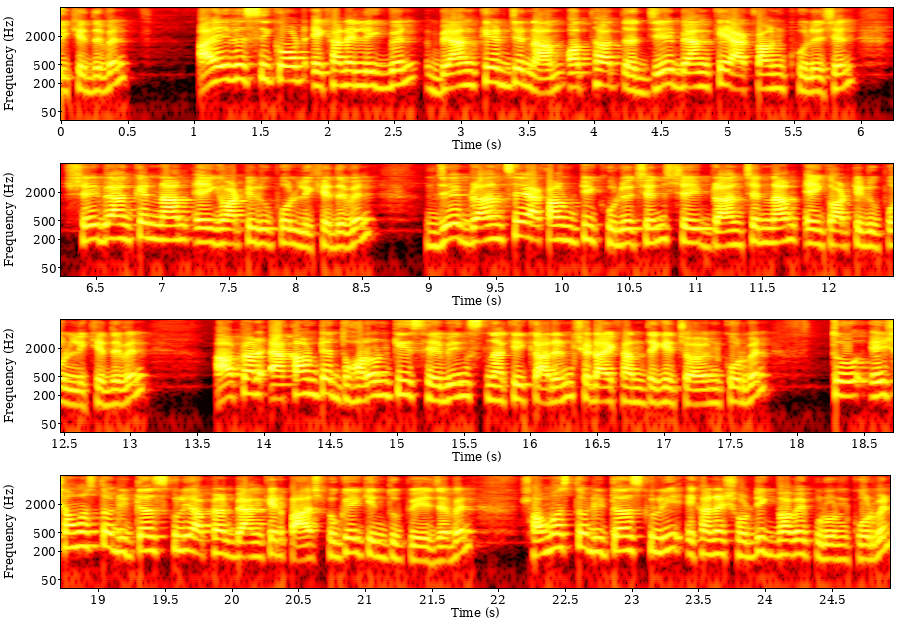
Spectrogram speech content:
লিখে দেবেন। আইএফএসসি কোড এখানে লিখবেন, ব্যাংকের যে নাম, অর্থাৎ যে ব্যাংকে অ্যাকাউন্ট খুলেছেন, সেই ব্যাংকের নাম এই ঘরটির উপর লিখে দেবেন। যে ব্রাঞ্চে অ্যাকাউন্টটি খুলেছেন, সেই ব্রাঞ্চের নাম এই ঘরটির উপর লিখে দেবেন। আপনার অ্যাকাউন্টের ধরন কি, সেভিংস নাকি কারেন্ট, সেটা এখান থেকে চয়ন করবেন। তো এই সমস্ত ডিটেলসগুলি আপনার ব্যাংকের পাসবুকেই কিন্তু পেয়ে যাবেন। সমস্ত ডিটেলসগুলি এখানে সঠিকভাবে পূরণ করবেন।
